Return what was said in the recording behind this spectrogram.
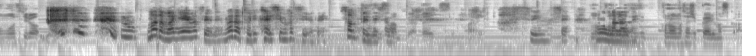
面白 まだ間に合いますよね。まだ取り返しますよね。3分ですも3ん。分は大丈夫ですよ。はいあすいません。もうならないこのまま最初からやりますか？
